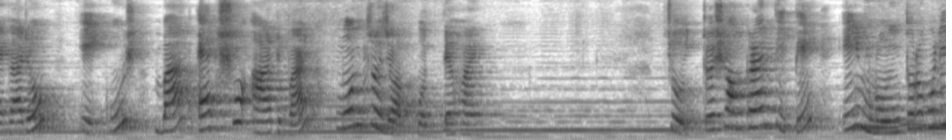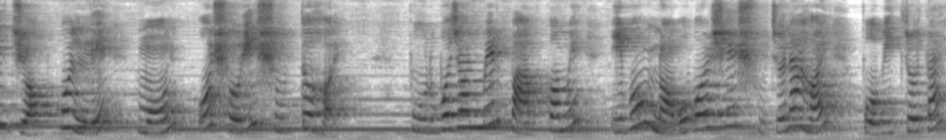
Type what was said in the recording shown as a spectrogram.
এগারো, একুশ বা একশো আট বার মন্ত্র জপ করতে হয়। চৈত্র সংক্রান্তিতে এই মন্ত্রগুলি জপ করলে মন ও শরীর শুদ্ধ হয়। পূর্বজন্মের পাপ কমে এবং নববর্ষের সূচনা হয় পবিত্রতায়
